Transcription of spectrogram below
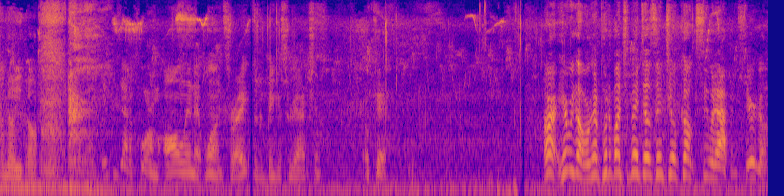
I know you don't. I think you gotta pour them all in at once, right? For the biggest reaction. Okay. All right, here we go. We're gonna put a bunch of Mentos into a Coke, see what happens. Here it goes.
